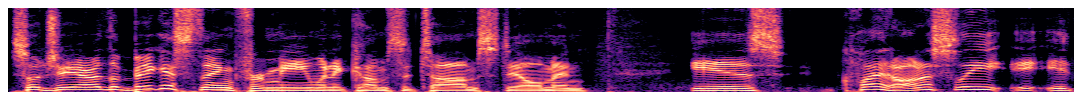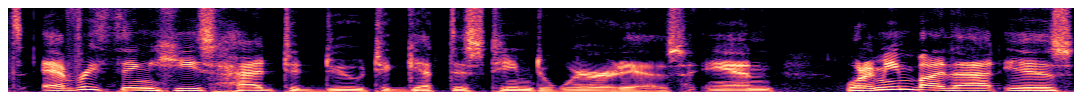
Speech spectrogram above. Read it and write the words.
So, JR, the biggest thing for me when it comes to Tom Stillman is quite honestly, it's everything he's had to do to get this team to where it is. And what I mean by that is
